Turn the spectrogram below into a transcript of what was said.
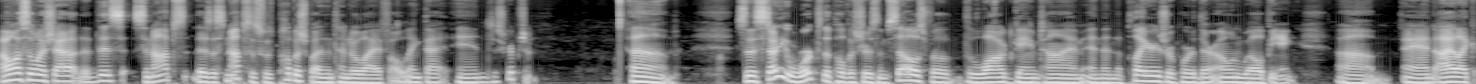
I also want to shout out that this synopsis, there's a synopsis was published by Nintendo Life. I'll link that in the description. Um, so the study worked with the publishers themselves for the logged game time, and then the players reported their own well-being. Um, and I like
